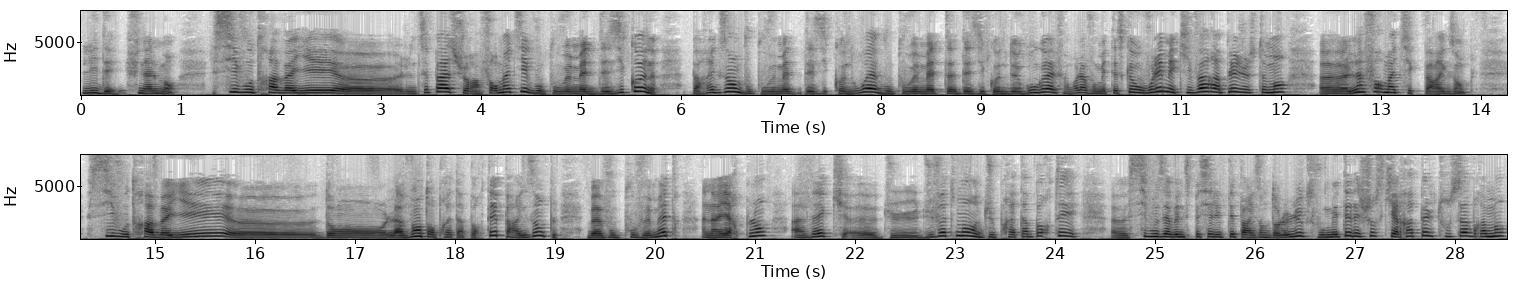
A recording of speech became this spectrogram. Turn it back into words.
l'idée finalement. Si vous travaillez, euh, je ne sais pas, sur informatique, vous pouvez mettre des icônes. Par exemple, vous pouvez mettre des icônes web, vous pouvez mettre des icônes de Google. Enfin voilà, vous mettez ce que vous voulez, mais qui va rappeler justement l'informatique, par exemple. Si vous travaillez euh, dans la vente en prêt-à-porter, par exemple, ben, vous pouvez mettre un arrière-plan avec euh, du, vêtement, du prêt-à-porter. Euh, si vous avez une spécialité, par exemple, dans le luxe, vous mettez des choses qui rappellent tout ça vraiment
